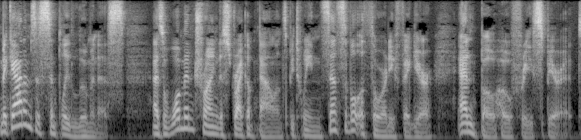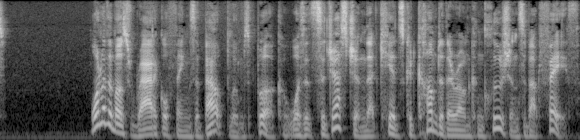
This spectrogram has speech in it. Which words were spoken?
McAdams is simply luminous, as a woman trying to strike a balance between sensible authority figure and boho free spirit. One of the most radical things about Blume's book was its suggestion that kids could come to their own conclusions about faith,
